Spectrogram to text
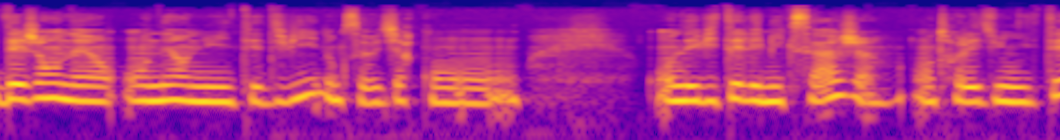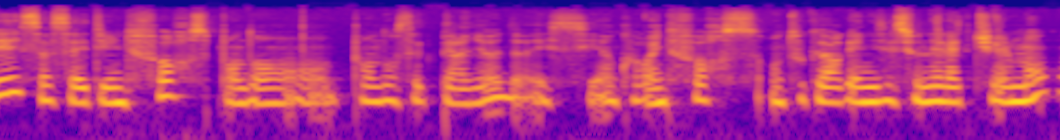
déjà on est, en- unité de vie, donc ça veut dire qu'on on évitait les mixages entre les unités. Ça, ça a été une force pendant, pendant cette période et c'est encore une force, en tout cas organisationnelle actuellement.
